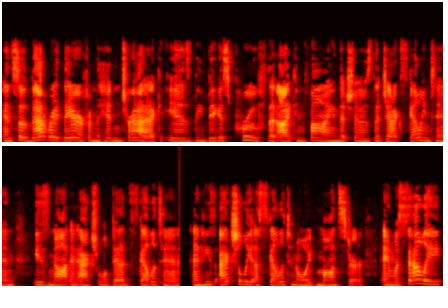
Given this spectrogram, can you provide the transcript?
And so, that right there from the hidden track is the biggest proof that I can find that shows that Jack Skellington is not an actual dead skeleton and he's actually a skeletonoid monster. And with Sally,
